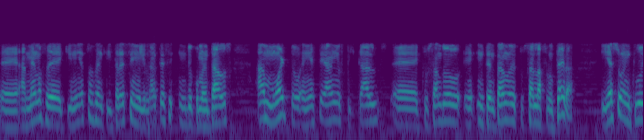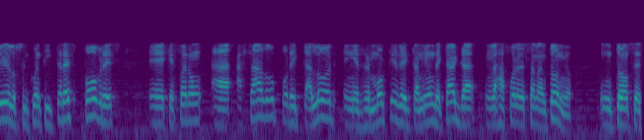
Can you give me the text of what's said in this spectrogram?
Eh, a menos de 523 inmigrantes indocumentados han muerto en este año fiscal eh, cruzando, eh, intentando cruzar la frontera. Y eso incluye los 53 pobres que fueron asados por el calor en el remolque del camión de carga en las afueras de San Antonio. Entonces,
